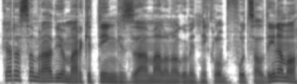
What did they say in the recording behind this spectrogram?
Kada sam radio marketing za malonogometni klub Futsal Dinamo,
